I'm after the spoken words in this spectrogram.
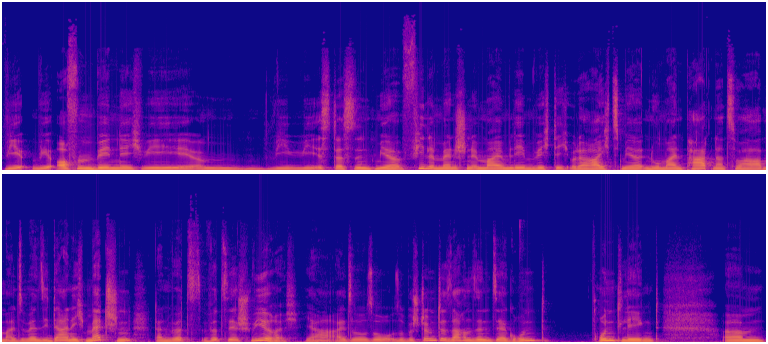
wie, wie offen bin ich? Wie, ähm, wie, wie ist das? Sind mir viele Menschen in meinem Leben wichtig oder reicht es mir, nur meinen Partner zu haben? Also wenn sie da nicht matchen, dann wird es sehr schwierig. Ja, also so, so bestimmte Sachen sind sehr grund, grundlegend. Ähm,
